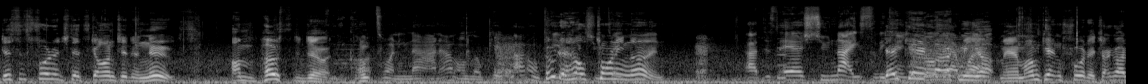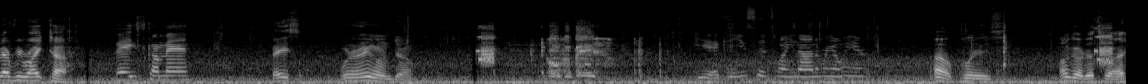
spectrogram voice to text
this is footage that's gone to the news. I'm supposed to do it. Call I'm- 29. I don't know. Care. I don't who care the hell's what you taking. 29? I just asked you nicely. They can can't lock me way? up, ma'am. I'm getting footage. I got every right to. Base, come in. Base, what are they gonna do? Over base. Yeah, can you send 29 around here? Oh, please. I'll go this way.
